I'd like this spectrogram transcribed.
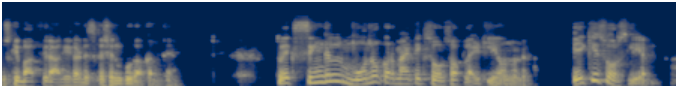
उसके बाद फिर आगे का डिस्कशन पूरा करते हैं। तो एक single monochromatic source of light लिया उन्होंने। एक ही सोर्स लिया।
